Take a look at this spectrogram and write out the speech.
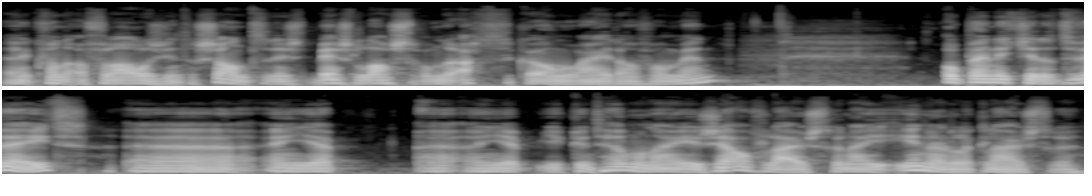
Ik vond van alles interessant. Dan is het best lastig om erachter te komen waar je dan van bent. Op het moment dat je dat weet eh, en je hebt eh, en je, hebt- je kunt helemaal naar jezelf luisteren, naar je innerlijk luisteren.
